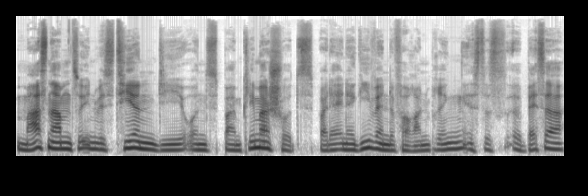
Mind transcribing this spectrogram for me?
Maßnahmen zu investieren, die uns beim Klimaschutz, bei der Energiewende voranbringen, ist es äh, besser,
